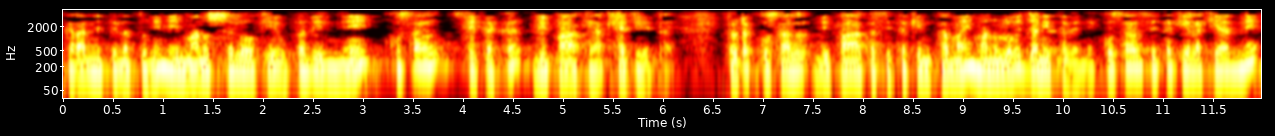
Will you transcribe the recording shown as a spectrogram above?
කරන්නේ පෙනතුනේ මේ මනුෂ්‍ය ලෝකයේ උපදින්නේ කුසල් සිතක විපාකයක් හැටියටයි. එතකොට කුසල් විපාක සිතකින් තමයි මනුලොව ජනිත වෙන්නේ. කුසල් සිත කියලා කියන්නේ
